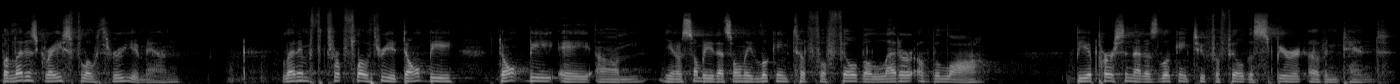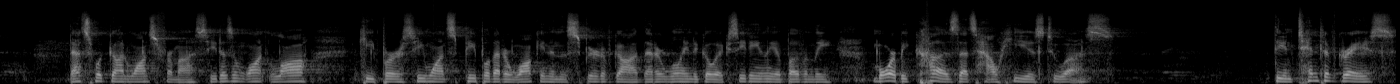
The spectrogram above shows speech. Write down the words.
But let his grace flow through you, man. Let him th- flow through you. Don't be don't be a um, you know somebody that's only looking to fulfill the letter of the law be a person that is looking to fulfill the spirit of intent that's what god wants from us he doesn't want law keepers he wants people that are walking in the spirit of god that are willing to go exceedingly above abundantly more because that's how he is to us the intent of grace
